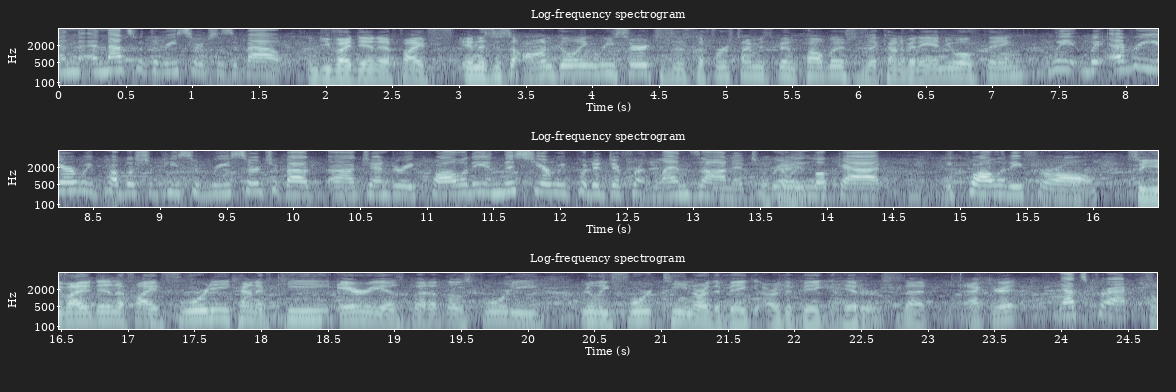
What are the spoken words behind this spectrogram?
And, and that's what the research is about. And you've identified, and is this an ongoing research? Is this the first time it's been published? Is it kind of an annual thing? We, we every year we publish a piece of research about uh, gender equality, and this year we put a different lens on it to okay. really look at equality for all. So you've identified 40 kind of key areas, but of those 40, really 14 are the big are the big hitters. Is that accurate? That's correct. So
